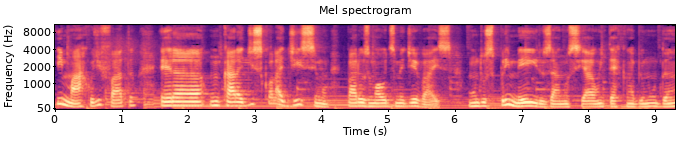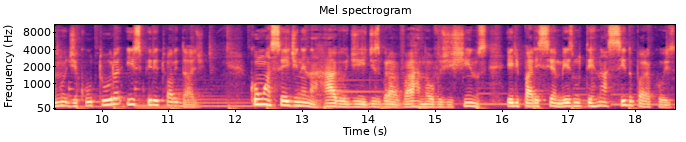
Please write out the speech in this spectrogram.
E Marco, de fato, era um cara descoladíssimo para os moldes medievais, um dos primeiros a anunciar um intercâmbio mundano de cultura e espiritualidade. Com uma sede inenarrável de desbravar novos destinos, ele parecia mesmo ter nascido para a coisa.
